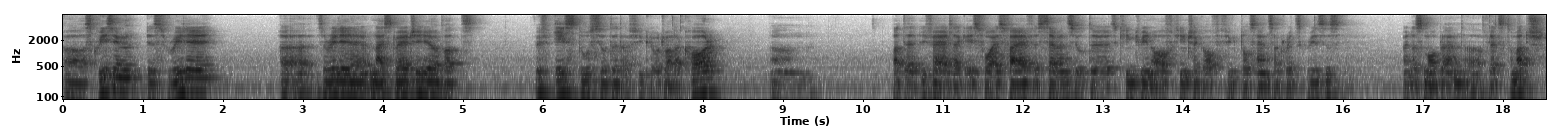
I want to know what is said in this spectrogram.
uh, squeezing is really uh, it's a really nice strategy here, but with ace 2 suited, I think I would rather call. But uh, if I had like ace 4, ace 5, ace 7 suited, king queen off, king jack off, I think those hands are great squeezes when the small blind uh, flats too much.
